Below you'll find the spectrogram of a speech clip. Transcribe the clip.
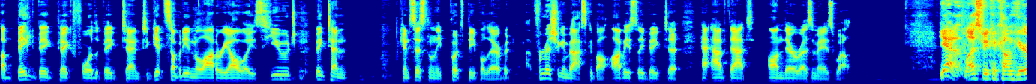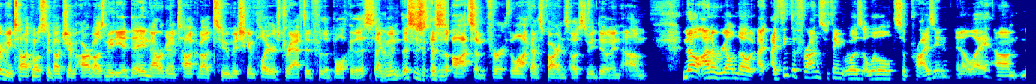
a big, big pick for the Big Ten. To get somebody in the lottery, always huge. Big Ten consistently puts people there, but for Michigan basketball, obviously big to have that on their resume as well. Yeah, last week I come here, we talked mostly about Jim Harbaugh's media day. Now we're going to talk about two Michigan players drafted for the bulk of this segment. This is this is awesome for the Locked On Spartans host to be doing. Um, no, on a real note, I, I, think the Franz thing was a little surprising in a way. Um,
